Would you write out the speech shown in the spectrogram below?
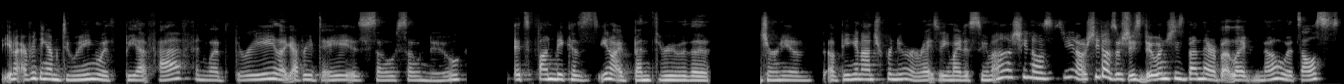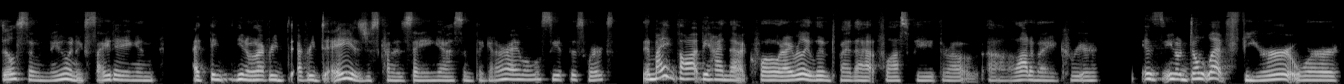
you know, everything I'm doing with BFF and Web3, like every day is so, so new. It's fun because, you know, I've been through the journey of, of being an entrepreneur, right? So you might assume, oh, she knows, you know, she knows what she's doing. She's been there. But like, no, it's all still so new and exciting. And I think, you know, every every day is just kind of saying yes and thinking, all right, well, we'll see if this works. And my thought behind that quote, I really lived by that philosophy throughout uh, a lot of my career is, you know, don't let fear or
